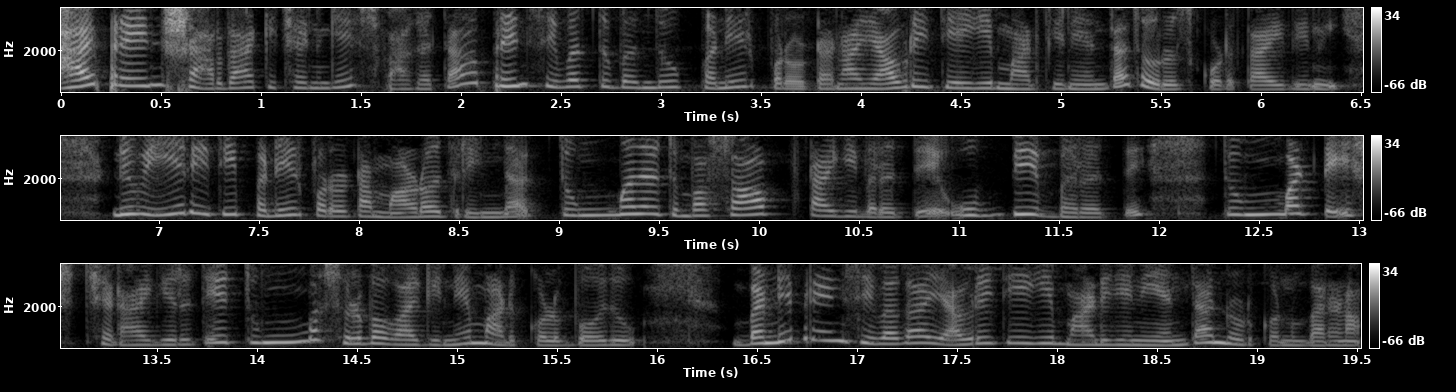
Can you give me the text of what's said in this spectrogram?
ಹಾಯ್ ಫ್ರೆಂಡ್ಸ್ ಶಾರದಾ ಕಿಚನ್ಗೆ ಸ್ವಾಗತ. ಫ್ರೆಂಡ್ಸ್ ಇವತ್ತು ಬಂದು ಪನ್ನೀರ್ ಪರೋಟಾನ ಯಾವ ರೀತಿಯಾಗಿ ಮಾಡ್ತೀನಿ ಅಂತ ತೋರಿಸ್ಕೊಡ್ತಾ ಇದ್ದೀನಿ. ನೀವು ಈ ರೀತಿ ಪನ್ನೀರ್ ಪರೋಟ ಮಾಡೋದ್ರಿಂದ ತುಂಬ ಅಂದರೆ ತುಂಬ ಸಾಫ್ಟಾಗಿ ಬರುತ್ತೆ, ಉಬ್ಬಿ ಬರುತ್ತೆ, ತುಂಬ ಟೇಸ್ಟ್ ಚೆನ್ನಾಗಿರುತ್ತೆ, ತುಂಬ ಸುಲಭವಾಗಿಯೇ ಮಾಡ್ಕೊಳ್ಬೋದು. ಬನ್ನಿ ಫ್ರೆಂಡ್ಸ್ ಇವಾಗ ಯಾವ ರೀತಿಯಾಗಿ ಮಾಡಿದ್ದೀನಿ ಅಂತ ನೋಡ್ಕೊಂಡು ಬರೋಣ.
